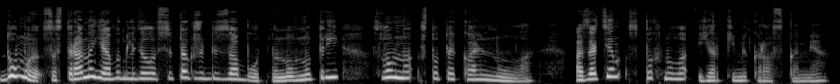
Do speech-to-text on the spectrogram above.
Думаю, со стороны я выглядела все так же беззаботно, но внутри словно что-то кольнуло, а затем вспыхнуло яркими красками.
